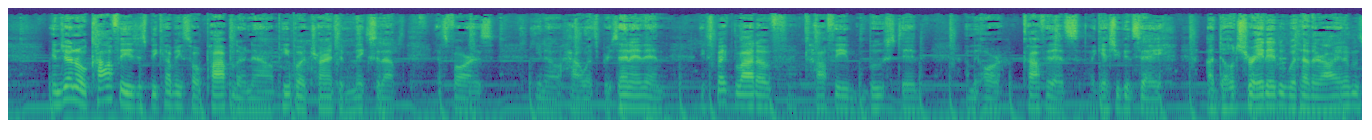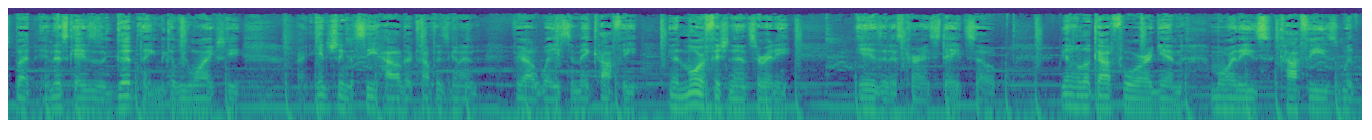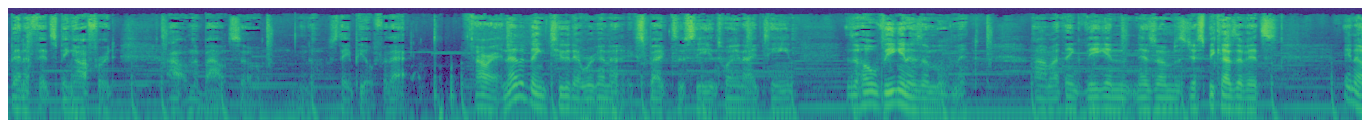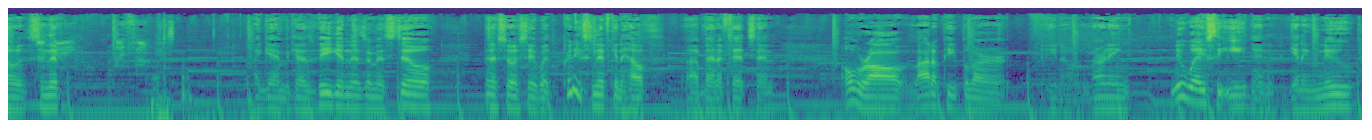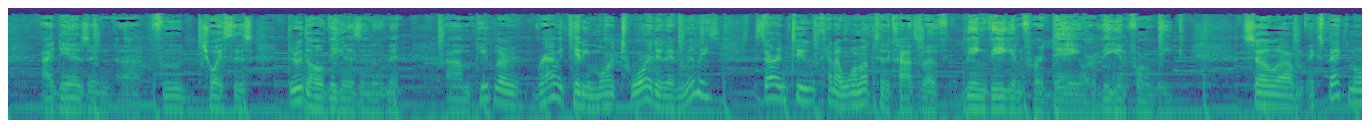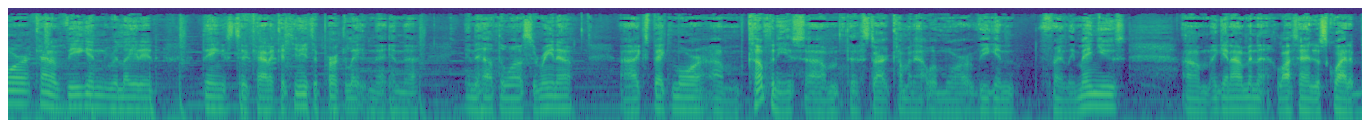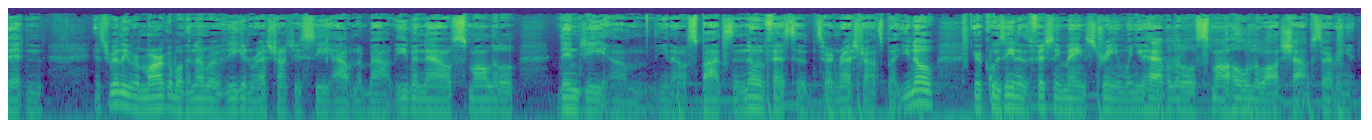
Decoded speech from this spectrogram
in general, coffee is just becoming so popular now. People are trying to mix it up as far as you know, how it's presented, and expect a lot of coffee boosted, I mean, or coffee that's, I guess you could say, adulterated with other items, but in this case, it's a good thing because we want actually are interesting to see how their company's going to figure out ways to make coffee even more efficient than it's already is in its current state. So be on the lookout for again more of these coffees with benefits being offered out and about. So you know, stay peeled for that. All right, another thing too that we're gonna expect to see in 2019 is the whole veganism movement. Um, I think veganism is just because of its, you know, significant. Again, because veganism has still been associated with pretty significant health uh, benefits, and overall, a lot of people are, you know, learning new ways to eat and getting new ideas and uh, food choices through the whole veganism movement. Um, people are gravitating more toward it and really starting to kind of warm up to the concept of being vegan for a day or vegan for a week. So um, expect more kind of vegan related things to kind of continue to percolate in the in the in the health and wellness arena. I expect more um, companies um, to start coming out with more vegan friendly menus. Um, again, I'm in Los Angeles quite a bit, and it's really remarkable the number of vegan restaurants you see out and about. Even now, small little dingy, um, you know, spots. And no offense to certain restaurants, but you know, your cuisine is officially mainstream when you have a little small hole in the wall shop serving it.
